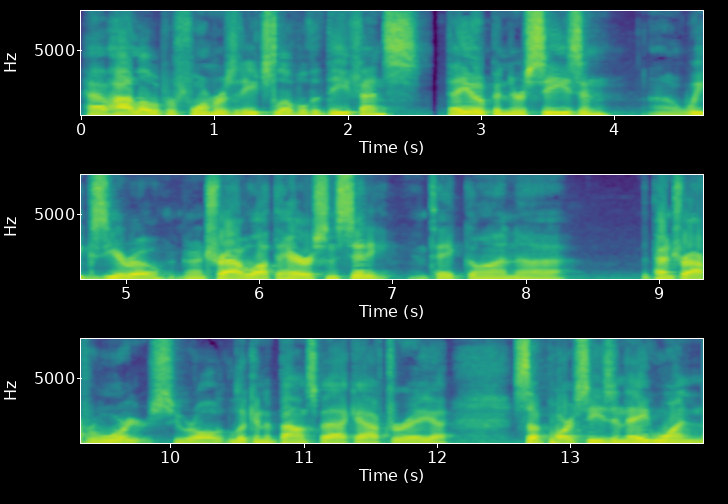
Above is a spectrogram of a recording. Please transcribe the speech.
have high level performers at each level of the defense. They open their season uh, week zero. They're going to travel out to Harrison City and take on the Penn Trafford Warriors, who are all looking to bounce back after a uh, subpar season. They won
